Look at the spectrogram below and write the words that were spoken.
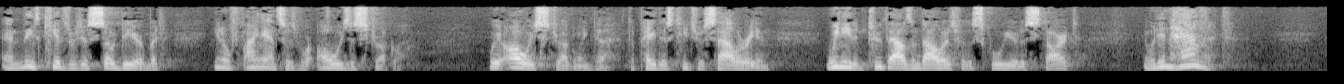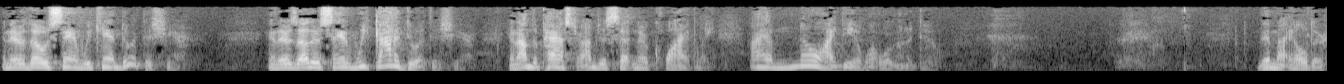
and these kids were just so dear. But you know, finances were always a struggle. We were always struggling to to pay this teacher's salary, and we needed two thousand dollars for the school year to start, and we didn't have it. And there are those saying we can't do it this year, and there's others saying we got to do it this year. And I'm the pastor. I'm just sitting there quietly. I have no idea what we're going to do. Then my elder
